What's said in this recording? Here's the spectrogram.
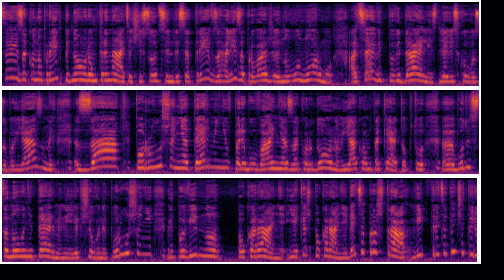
Цей законопроєкт під номером 13673 взагалі запроваджує нову норму, а це відповідальність для військовозобов'язаних за порушення термінів перебування за кордоном. Як вам таке? Тобто е, будуть встановлені терміни. Якщо вони порушені, відповідно. Покарання. І яке ж покарання? Йдеться про штраф від 34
